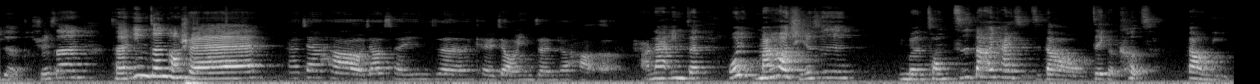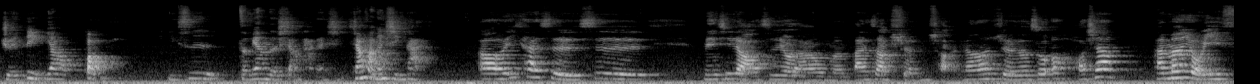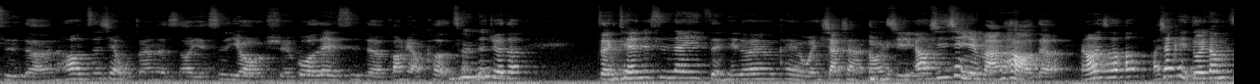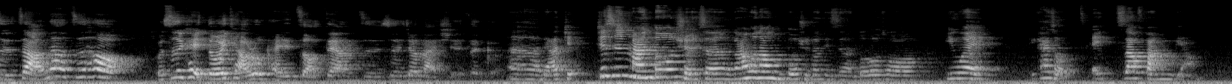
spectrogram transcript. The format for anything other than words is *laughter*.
系的学生陈映真同学。大家好，我叫陈映真，可以叫我映真就好了。好，那映真，我蛮好奇，就是你们从知道一开始知道这个课程，到你决定要报名，你是怎么样的想法跟心想法跟心态？呃，一开始是明熙老师有来我们班上宣传，然后觉得说，哦，好像还蛮有意思的。然后之前五专的时候也是有学过类似的芳疗课程，嗯、就觉得整天就是那一整天都会可以闻香香的东西，*laughs* 然后心情也蛮好的。然后就说，哦，好像可以多一张执照，那之后我是不是可以多一条路可以走这样子，所以就来学这个。嗯，了解。其实蛮多学生，我刚刚问到那么多学生，其实很多都说。因为一开始哎、欸、知道芳疗，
